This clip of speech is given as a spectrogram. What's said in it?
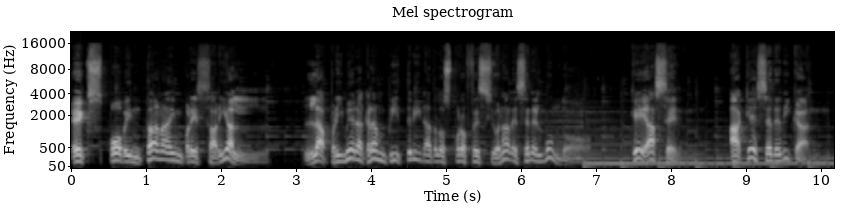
Expo Ventana Empresarial, la primera gran vitrina de los profesionales en el mundo. ¿Qué hacen? ¿A qué se dedican?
